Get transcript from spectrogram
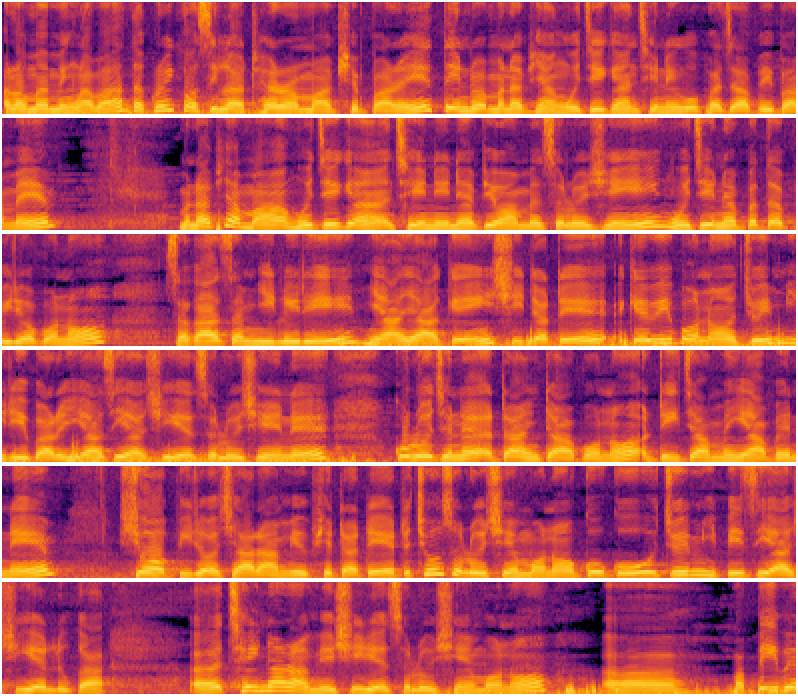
အလုံးမင်္ဂလာပါ The Great Concealer Terra မှာဖြစ်ပါတယ်တင်းအတွက်မနက်ဖြန်ငွေကြေးကန်အခြေအနေကိုဖတ်ကြားပေးပါမယ်မနက်ဖြန်မှာငွေကြေးကန်အခြေအနေနဲ့ပြောရမယ်ဆိုလို့ရှိရင်ငွေကြေးနဲ့ပတ်သက်ပြီးတော့ပေါ့နော်စကားဆက်မြည်လေးတွေများရကိန်းရှိတတ်တယ်အကယ်၍ပေါ့နော်ကျွေးမြည်တွေပါရရစီရရှိရဆိုလို့ရှိရင်လည်းကိုလိုချင်တဲ့အတိုင်းတာပေါ့နော်အတိအကျမရဘဲနဲ့ရော့ပြီးတော့ရတာမျိုးဖြစ်တတ်တယ်တချို့ဆိုလို့ရှိရင်ပေါ့နော်ကိုကိုကျွေးမြည်ပေးစီရရှိရလူကအဲချိန်နာတာမျိုးရှိတယ်ဆိုလို့ရှိရင်ပေါ့နော် အာမပေးဘဲ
